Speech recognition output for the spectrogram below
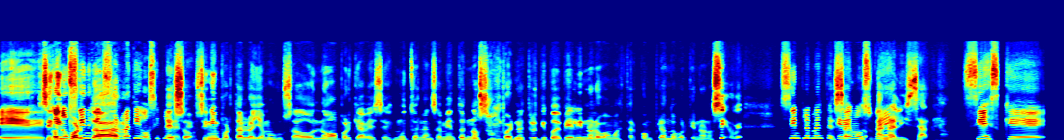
eh, Sin con un fin importar informativo simplemente. Eso, sin importar lo hayamos usado o no, porque a veces muchos lanzamientos no son para nuestro tipo de piel y no lo vamos a estar comprando porque no nos sirve. Simplemente Exacto, queremos ver analizarlo. si es que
